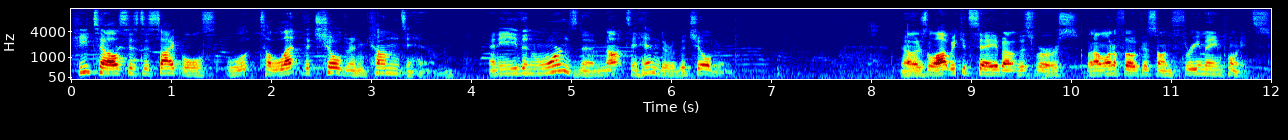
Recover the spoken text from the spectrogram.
He tells his disciples to let the children come to him, and he even warns them not to hinder the children. Now, there's a lot we could say about this verse, but I want to focus on three main points.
